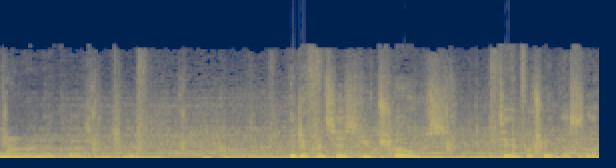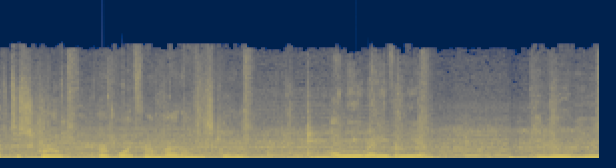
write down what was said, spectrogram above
You were that class t-shirt. The difference is you chose to infiltrate this life, to screw her boyfriend right on this counter. And you weren't even you. And you and me.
